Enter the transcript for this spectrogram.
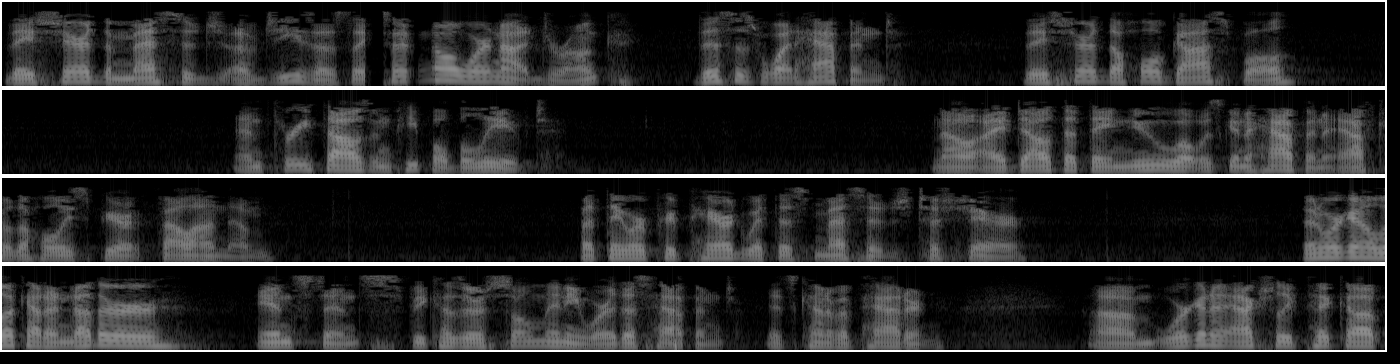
they shared the message of Jesus. They said, No, we're not drunk. This is what happened. They shared the whole gospel, and 3,000 people believed. Now, I doubt that they knew what was going to happen after the Holy Spirit fell on them. But they were prepared with this message to share. Then we're going to look at another instance because there are so many where this happened. It's kind of a pattern. Um, we're going to actually pick up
